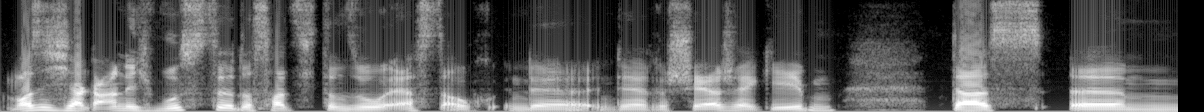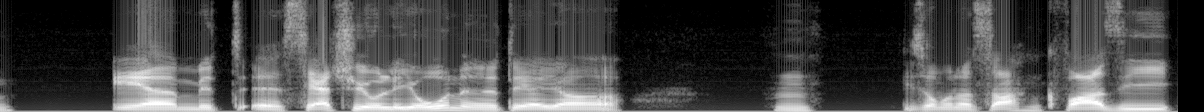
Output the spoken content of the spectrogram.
was ich ja gar nicht wusste, das hat sich dann so erst auch in der, in der Recherche ergeben, dass ähm, er mit äh, Sergio Leone, der ja hm, wie soll man das sagen, quasi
